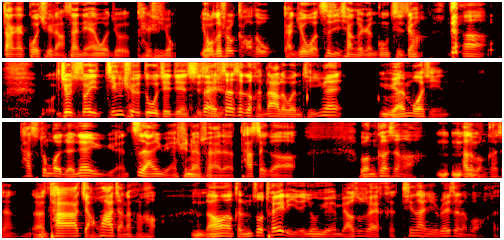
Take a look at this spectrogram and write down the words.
大概过去两三年我就开始用，有的时候搞得我感觉我自己像个人工智障，啊，就所以精确度这件事情对，这是个很大的问题，因为语言模型它是通过人类语言、自然语言训练出来的，它是一个文科生啊，他是文科生，呃，他讲话讲得很好嗯，然后可能做推理的用语言描述出来很听上去 reasonable 很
